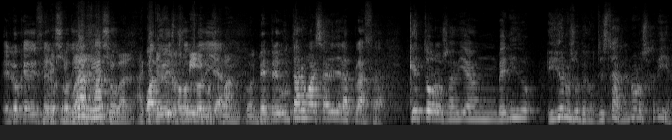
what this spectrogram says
Es lo que decía el es otro igual, día. igual. Aquí Cuando dijo el otro mínimos, día, Juan, me preguntaron al salir de la plaza qué toros habían venido y yo no supe contestarle, no lo sabía.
